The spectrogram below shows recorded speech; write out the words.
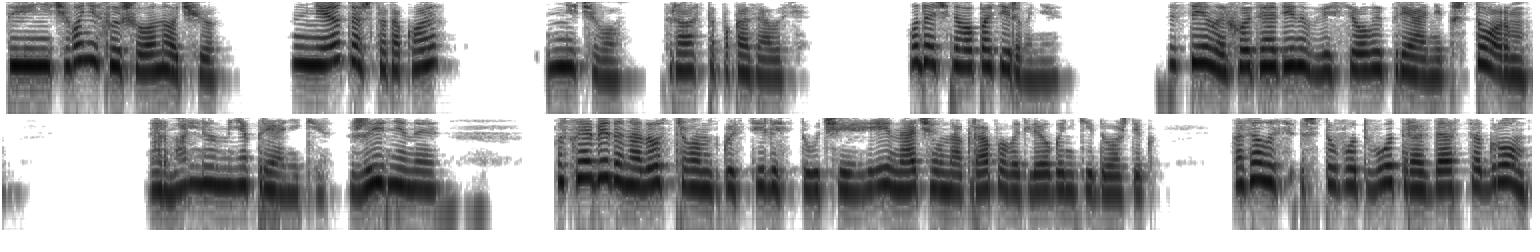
Ты ничего не слышала ночью? Нет, а что такое? Ничего, просто показалось. Удачного позирования. Сделай хоть один веселый пряник, шторм. Нормальные у меня пряники, жизненные. После обеда над островом сгустились тучи, и начал накрапывать легонький дождик. Казалось, что вот-вот раздастся гром,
